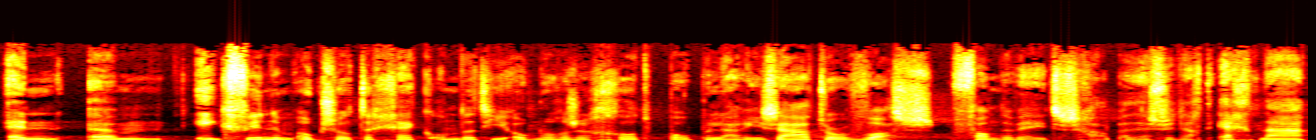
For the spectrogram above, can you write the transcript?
En um, ik vind hem ook zo te gek, omdat hij ook nog eens een groot popularisator was van de wetenschappen. Dus we dachten echt na,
